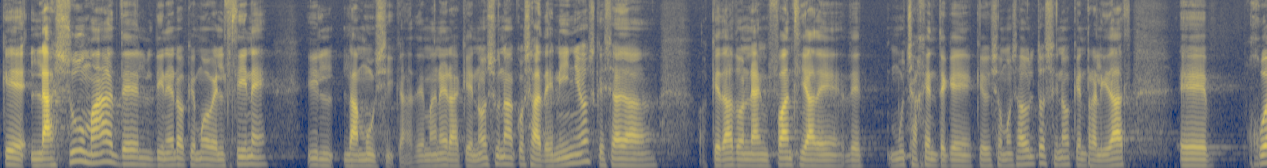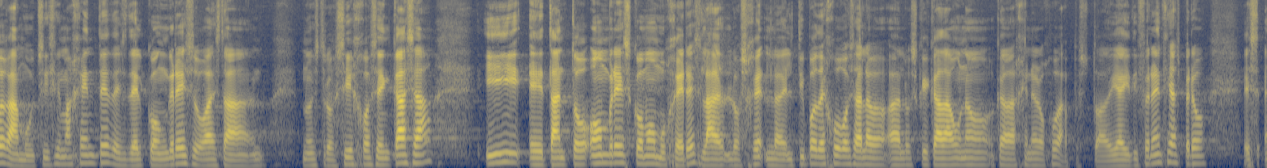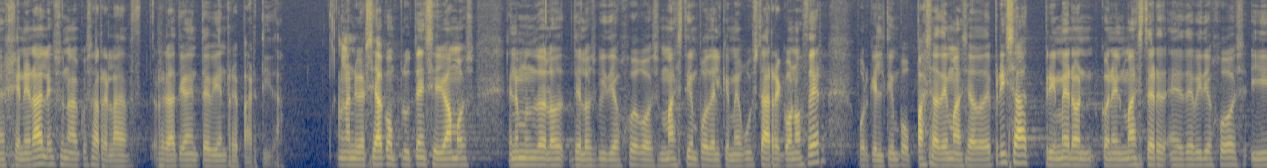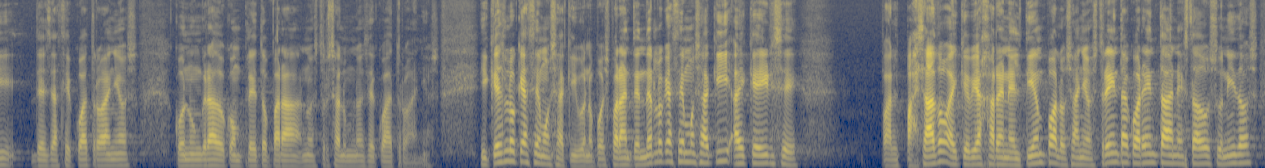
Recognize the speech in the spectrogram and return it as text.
que la suma del dinero que mueve el cine y la música. De manera que no es una cosa de niños que se ha quedado en la infancia de, mucha gente que, hoy somos adultos, sino que en realidad eh, juega muchísima gente, desde el Congreso hasta nuestros hijos en casa, y eh, tanto hombres como mujeres. el tipo de juegos a, los que cada uno, cada género juega, pues todavía hay diferencias, pero en general es una cosa relativamente bien repartida. En la Universidad Complutense llevamos en el mundo de, los videojuegos más tiempo del que me gusta reconocer, porque el tiempo pasa demasiado deprisa, primero con el máster eh, de videojuegos y desde hace cuatro años con un grado completo para nuestros alumnos de cuatro años. ¿Y qué es lo que hacemos aquí? Bueno, pues para entender lo que hacemos aquí hay que irse al pasado, hay que viajar en el tiempo, a los años 30, 40 en Estados Unidos,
